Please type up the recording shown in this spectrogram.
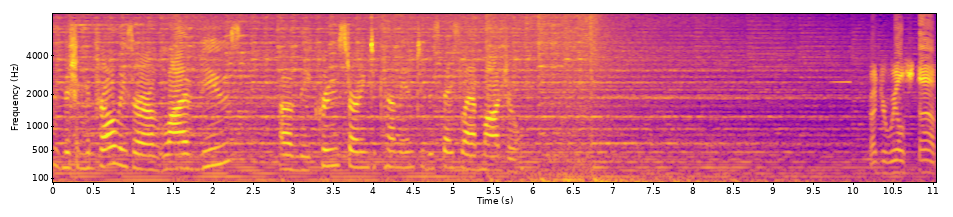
is Mission Control. These are live views of the crew starting to come into the Spacelab module. Roger, wheels stop.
